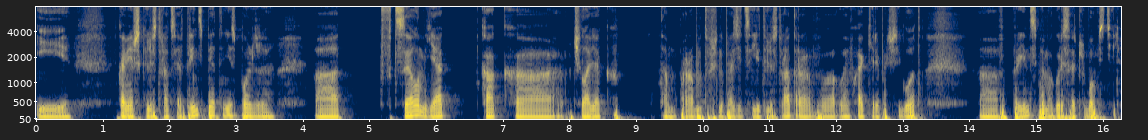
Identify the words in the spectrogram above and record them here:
и в коммерческой иллюстрации я, в принципе, это не использую. А в целом я как э, человек там проработавший на позиции лид-иллюстратора в лайфхакере почти год, а, в принципе, могу рисовать в любом стиле.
